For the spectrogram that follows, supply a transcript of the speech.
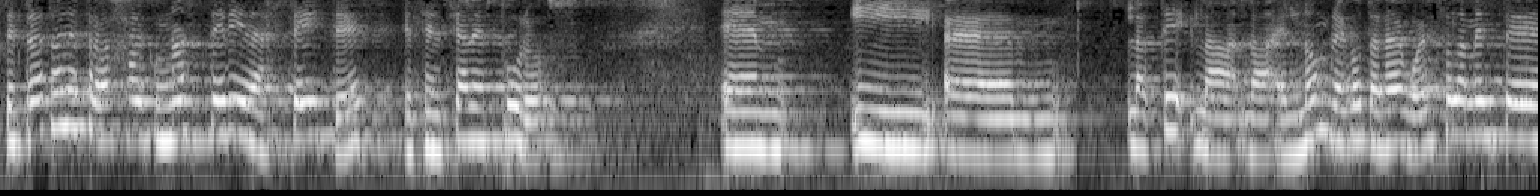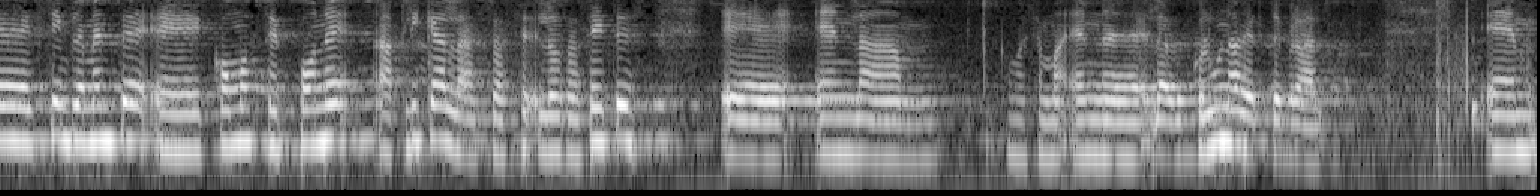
Se trata de trabajar con una serie de aceites esenciales puros em, y em, el nombre gota de agua es solamente simplemente eh, cómo se pone, aplica los aceites eh, en, la, en eh, la columna vertebral. Em,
